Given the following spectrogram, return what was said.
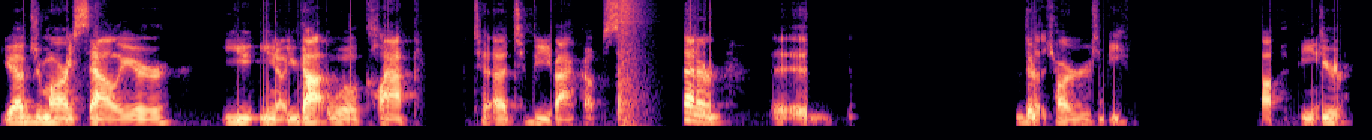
you have Jamaree Salyer, you you know you got Will Clapp to, uh, to be backup center. Uh, the Chargers beef up the year.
